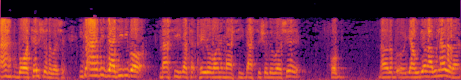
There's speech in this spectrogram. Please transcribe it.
عهد باطل شده باشه. اینکه عهد جدیدی با مسیح و پیروان مسیح بسته شده باشه خب یهودی ها قبول ندارن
